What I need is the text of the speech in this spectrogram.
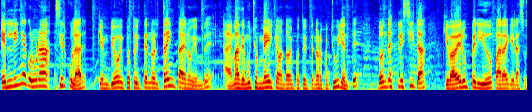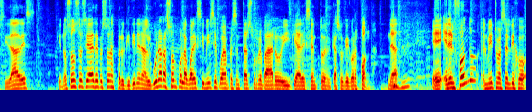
en línea con una circular que envió Impuestos Internos el 30 de noviembre, además de muchos mails que ha mandado Impuestos Internos a los contribuyentes, donde explicita que va a haber un periodo para que las sociedades que no son sociedades de personas, pero que tienen alguna razón por la cual eximirse, puedan presentar su reparo y quedar exento en el caso que corresponda. ¿ya? Eh, en el fondo, el ministro Marcel dijo,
